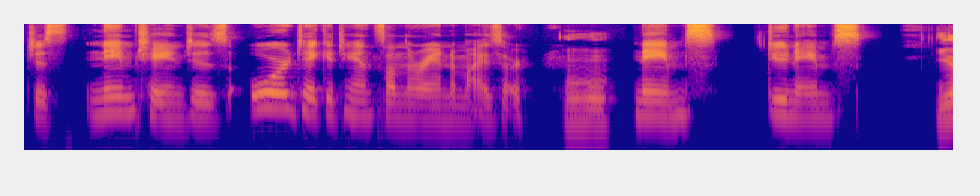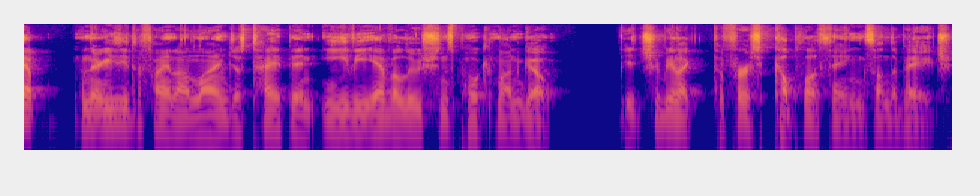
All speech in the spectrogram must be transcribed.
just name changes or take a chance on the randomizer. Mm-hmm. Names. Do names. Yep, and they're easy to find online. Just type in Eevee Evolutions Pokemon Go. It should be like the first couple of things on the page.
